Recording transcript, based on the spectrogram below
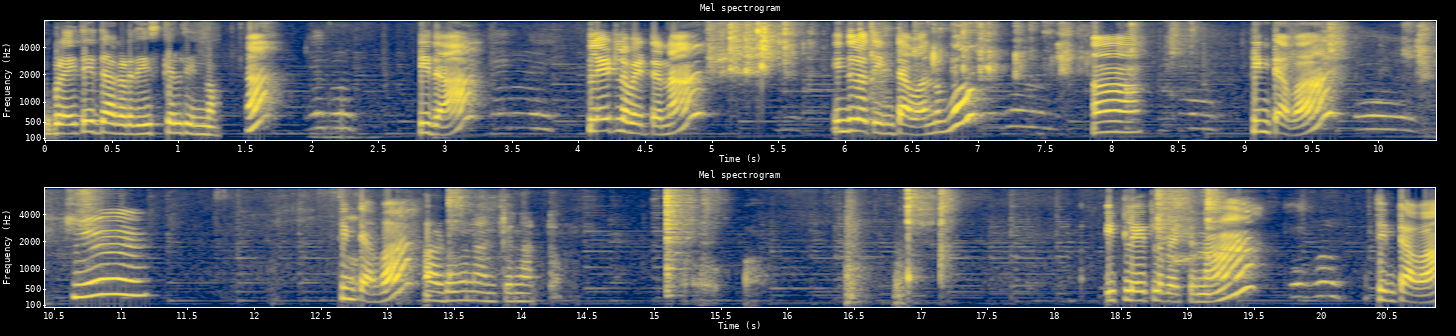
ఇప్పుడైతే ఇది అక్కడ తీసుకెళ్ళి ఆ? ఇదా? ప్లేట్లో పెట్టనా? ఇందులో తింటావా నువ్వు? ఆ. తింటావా. తింటావా? అడుగును అంటున్నట్టు ఈ ప్లేట్లో పెట్టనా? తింటావా?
